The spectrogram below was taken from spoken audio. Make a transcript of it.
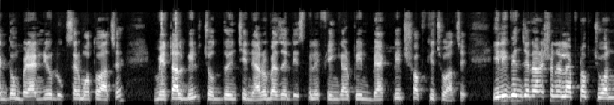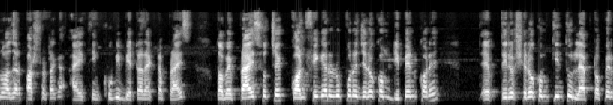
একদম ব্র্যান্ড নিউ লুকসের মতো আছে। মেটাল বিল চোদ্দ ইঞ্চি ন্যারো ব্যাজের ডিসপ্লে ফিঙ্গারপ্রিন্ট ব্যাকলিট সব কিছু আছে ইলেভেন জেনারেশনের ল্যাপটপ চুয়ান্ন হাজার পাঁচশো টাকা। আই থিঙ্ক খুবই বেটার একটা প্রাইস তবে প্রাইস হচ্ছে কনফিগারের উপরে যেরকম ডিপেন্ড করে সেরকম কিন্তু ল্যাপটপের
